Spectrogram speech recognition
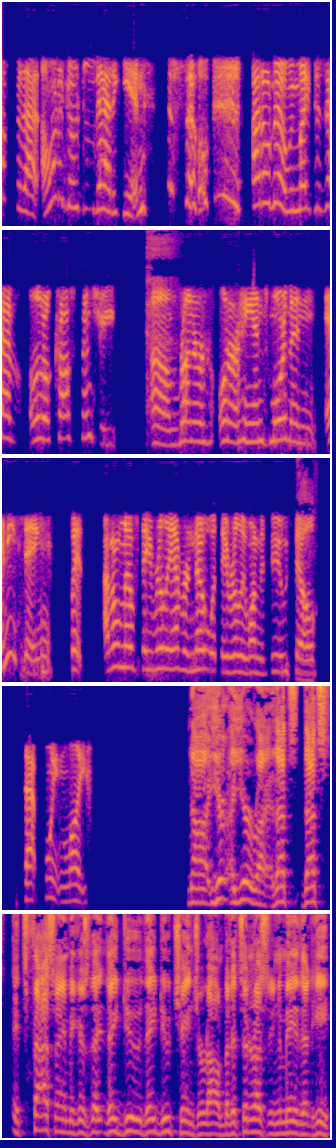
up for that. I want to go do that again. so I don't know. We might just have a little cross country um, runner on our hands more than anything. But I don't know if they really ever know what they really want to do till that point in life. No, you're you're right. That's that's it's fascinating because they, they do they do change around, but it's interesting to me that he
